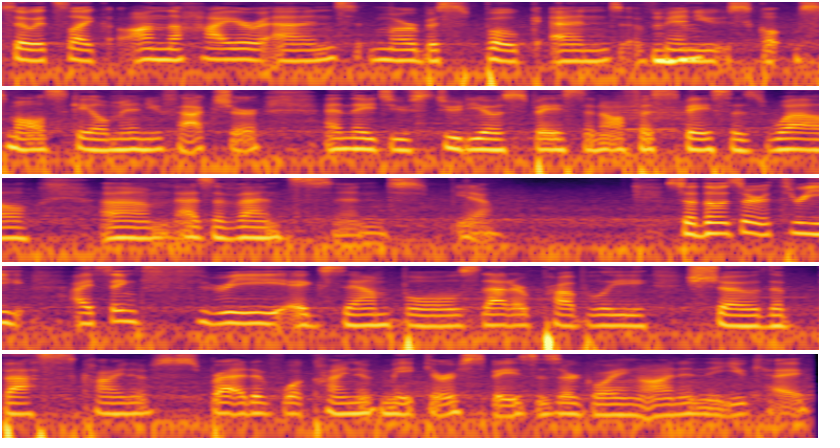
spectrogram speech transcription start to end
So it's like on the higher end, more bespoke end of mm-hmm. sc- small scale manufacture, and they do studio space and office space as well um, as events, and you know so those are three, I think, three examples that are probably show the best kind of spread of what kind of maker spaces are going on in the UK.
